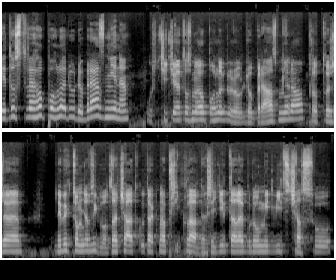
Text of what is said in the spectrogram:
je to z tvého pohledu dobrá změna? Určitě je to z mého pohledu dobrá změna, protože kdybych to měl říct od začátku, tak například ředitele budou mít víc času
